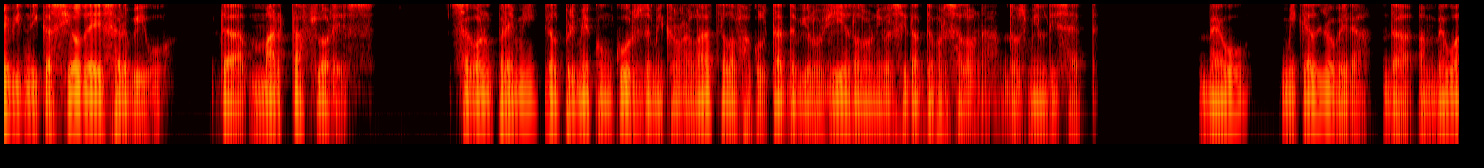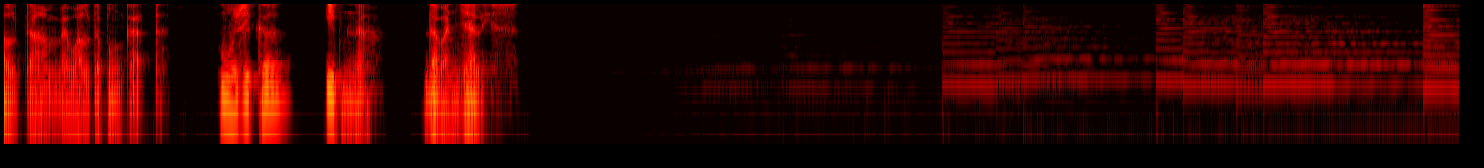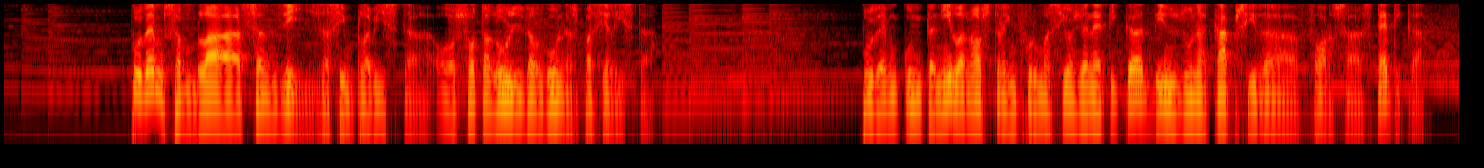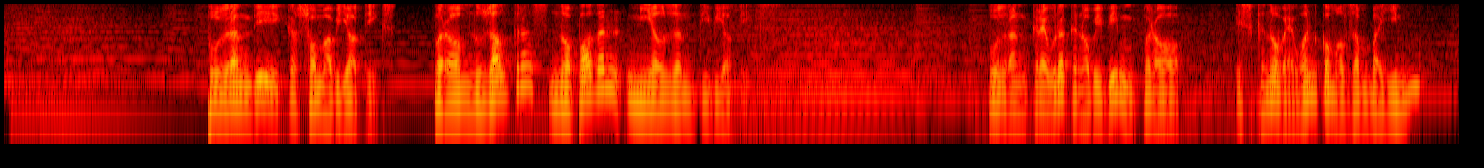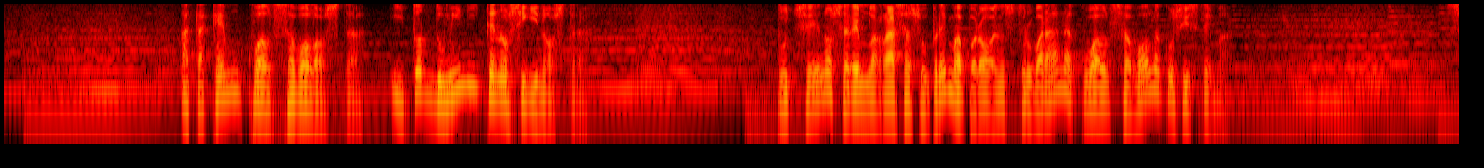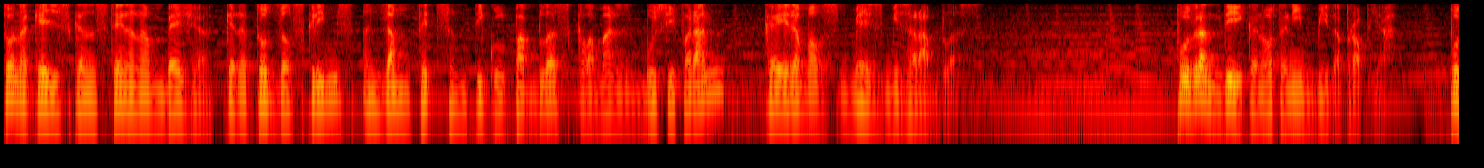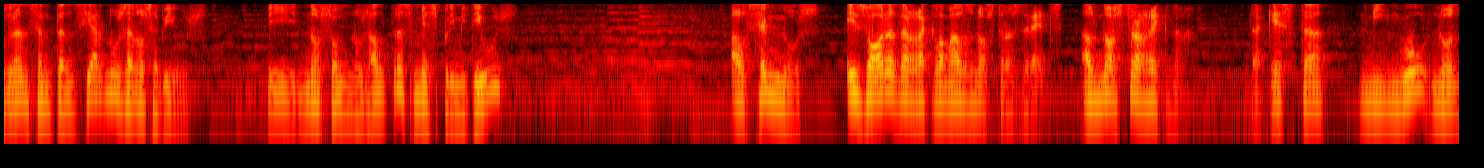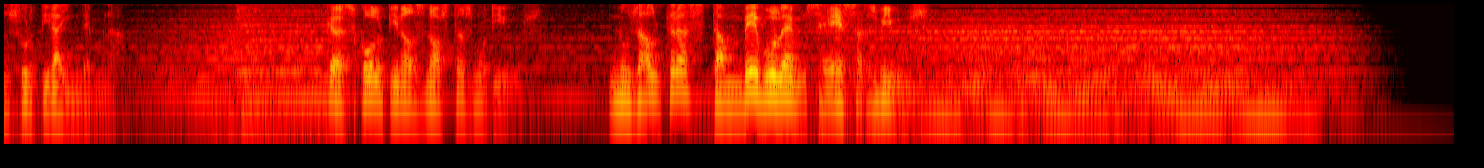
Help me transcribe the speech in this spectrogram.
Reivindicació de ésser viu, de Marta Flores. Segon premi del primer concurs de microrelat a la Facultat de Biologia de la Universitat de Barcelona, 2017. Veu Miquel Llobera, de En veu alta, enveualta.cat. Música Himne, d'Evangelis. Podem semblar senzills a simple vista o sota l'ull d'algun especialista. Podem contenir la nostra informació genètica dins d'una càpsida força estètica. Podran dir que som abiòtics, però amb nosaltres no poden ni els antibiòtics. Podran creure que no vivim, però és que no veuen com els envaïm? Ataquem qualsevol hoste i tot domini que no sigui nostre. Potser no serem la raça suprema, però ens trobaran a qualsevol ecosistema. Són aquells que ens tenen enveja, que de tots els crims ens han fet sentir culpables clamant, vociferant que érem els més miserables. Podran dir que no tenim vida pròpia. Podran sentenciar-nos a no ser vius, i no som nosaltres més primitius? Alcem-nos! És hora de reclamar els nostres drets, el nostre regne. D'aquesta, ningú no en sortirà indemne. Que escoltin els nostres motius. Nosaltres també volem ser éssers vius.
